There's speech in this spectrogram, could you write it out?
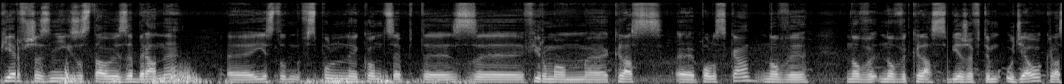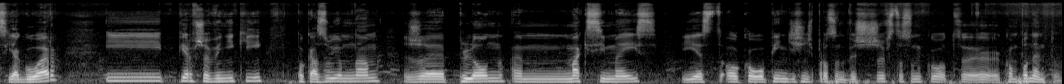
Pierwsze z nich zostały zebrane. E, Jest to wspólny koncept e, z firmą Klas Polska. Nowy, nowy, nowy klas bierze w tym udział, klas Jaguar i pierwsze wyniki pokazują nam, że plon em, Maximaze jest około 50% wyższy w stosunku od e, komponentów.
